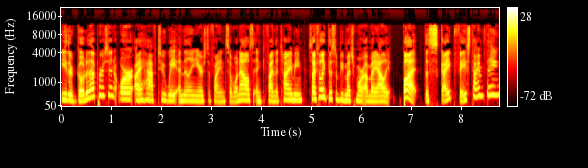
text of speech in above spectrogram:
either go to that person or I have to wait a million years to find someone else and find the timing. So I feel like this would be much more up my alley. But the Skype FaceTime thing,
